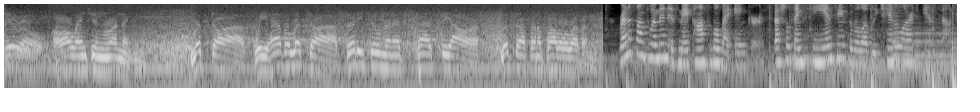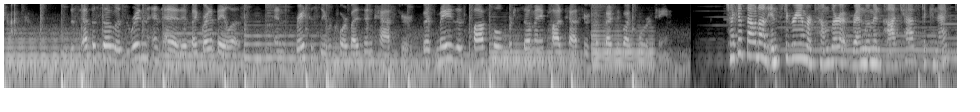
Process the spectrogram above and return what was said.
Zero. All engine running. Liftoff. We have a liftoff. 32 minutes past the hour. Liftoff on Apollo 11. Renaissance Women is made possible by Anchor. Special thanks to Yancey for the lovely channel art and soundtrack. This episode was written and edited by Greta Bayless and graciously recorded by Zencastr, who has made this possible for so many podcasters affected by quarantine. Check us out on Instagram or Tumblr at Ren Women Podcast to connect,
